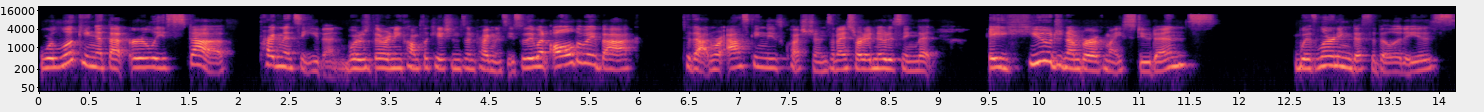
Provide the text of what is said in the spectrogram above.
were looking at that early stuff pregnancy even was there any complications in pregnancy so they went all the way back to that and we're asking these questions and i started noticing that a huge number of my students with learning disabilities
